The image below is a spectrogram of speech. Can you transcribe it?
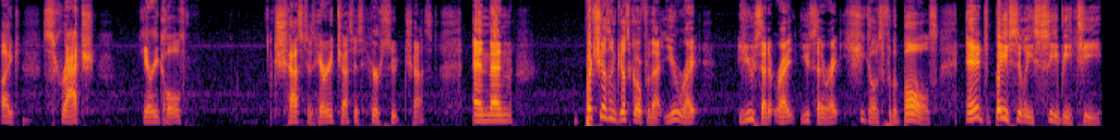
like scratch Gary Cole's chest, his hairy chest, his hirsute chest. And then but she doesn't just go for that. You right. You said it right. You said it right. She goes for the balls. And it's basically CBT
